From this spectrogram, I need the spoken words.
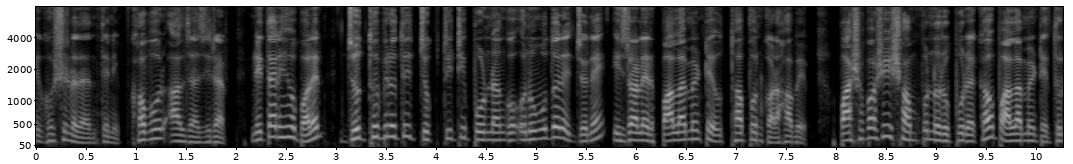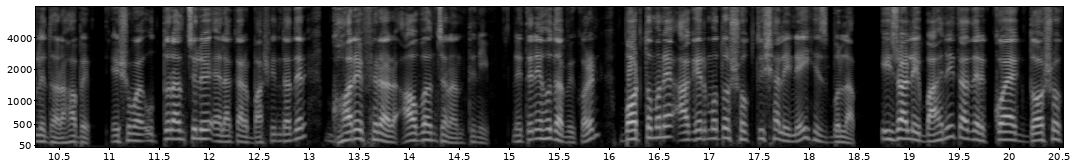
এ ঘোষণা দেন তিনি। খবর আল জাজিরার। নেতানিয়াহু বলেন যুদ্ধবিরতির চুক্তিটি পূর্ণাঙ্গ অনুমোদনের জন্য ইসরায়েলের পার্লামেন্টে উত্থাপন করা হবে। পাশাপাশি সম্পূর্ণ রূপরেখাও পার্লামেন্টে তুলে ধরা হবে। এ সময় উত্তরাঞ্চলীয় এলাকার বাসিন্দাদের ঘরে ফেরার আহ্বান জানান তিনি। নেতানিয়াহু দাবি করেন, বর্তমানে আগের মতো শক্তিশালী নেই হিজবুল্লাহ। ইসরায়েলি বাহিনী তাদের কয়েক দশক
